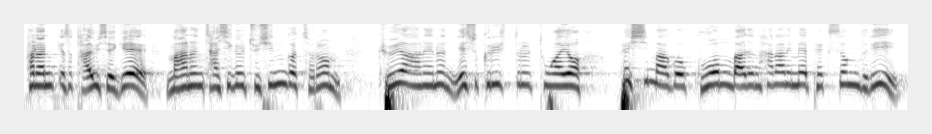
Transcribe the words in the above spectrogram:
하나님께서 다윗에게 많은 자식을 주신 것처럼 교회 안에는 예수 그리스도를 통하여 회심하고 구원받은 하나님의 백성들이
